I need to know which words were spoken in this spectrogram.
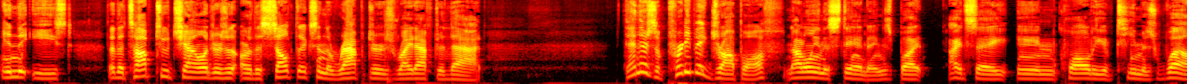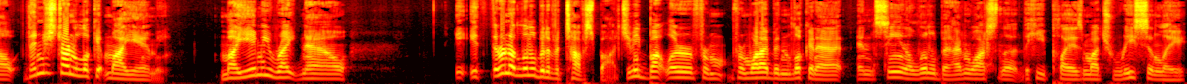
in the East then the top two challengers are the Celtics and the Raptors right after that. Then there's a pretty big drop off, not only in the standings, but I'd say in quality of team as well. Then you're starting to look at Miami. Miami right now, it, they're in a little bit of a tough spot. Jimmy Butler, from from what I've been looking at and seeing a little bit, I haven't watched the, the Heat play as much recently,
